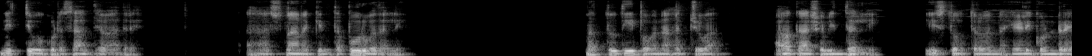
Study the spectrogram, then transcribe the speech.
ನಿತ್ಯವೂ ಕೂಡ ಸಾಧ್ಯವಾದರೆ ಸ್ನಾನಕ್ಕಿಂತ ಪೂರ್ವದಲ್ಲಿ. ಮತ್ತು ದೀಪವನ್ನು ಹಚ್ಚುವ ಅವಕಾಶವಿದ್ದಲ್ಲಿ ಈ ಸ್ತೋತ್ರವನ್ನ ಹೇಳಿಕೊಂಡ್ರೆ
